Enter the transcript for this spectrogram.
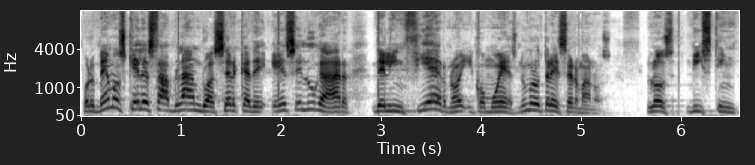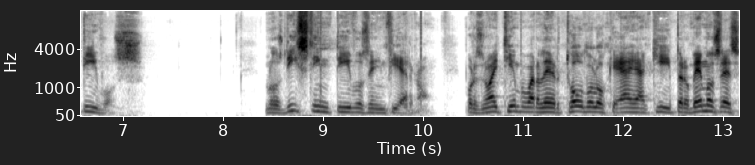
Pero vemos que Él está hablando acerca de ese lugar del infierno y cómo es. Número tres, hermanos, los distintivos. Los distintivos del infierno. Por eso no hay tiempo para leer todo lo que hay aquí, pero vemos es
